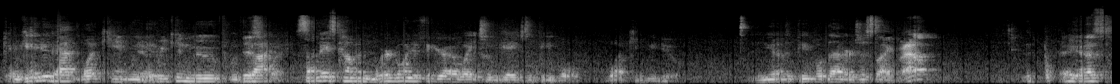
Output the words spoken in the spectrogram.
okay, we can't do that, what can we Yeah, do? we can move We've this got way. Sunday's coming. We're going to figure out a way to engage the people. What can we do? And you have the people that are just like, well, Hey guys.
